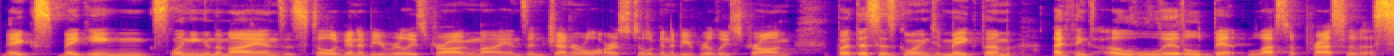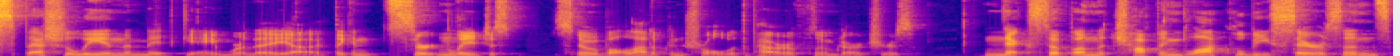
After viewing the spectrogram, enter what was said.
Makes making slinging the Mayans is still going to be really strong. Mayans in general are still going to be really strong, but this is going to make them, I think, a little bit less oppressive, especially in the mid game where they uh, they can certainly just snowball out of control with the power of plumed archers. Next up on the chopping block will be Saracens,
